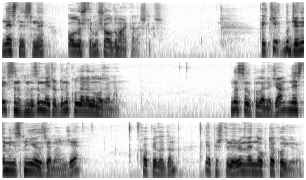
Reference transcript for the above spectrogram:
nesnesini oluşturmuş oldum arkadaşlar. Peki bu jenerik sınıfımızın metodunu kullanalım o zaman. Nasıl kullanacağım? Nesnemin ismini yazacağım önce. Kopyaladım. Yapıştırıyorum ve nokta koyuyorum.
